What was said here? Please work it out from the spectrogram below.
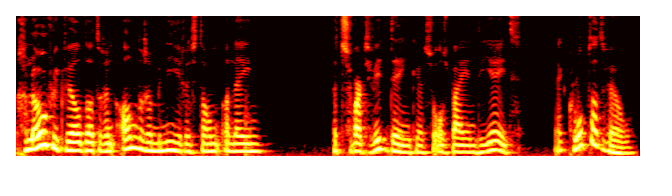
Geloof ik wel dat er een andere manier is dan alleen het zwart-wit denken, zoals bij een dieet? klopt dat wel?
